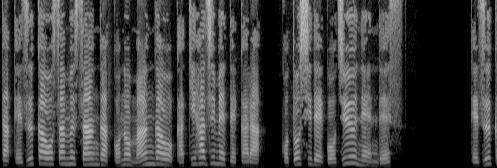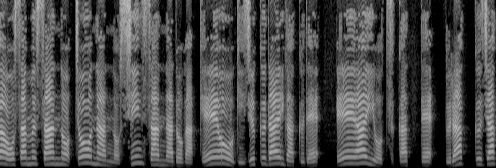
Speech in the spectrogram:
た手塚治虫さんがこの漫画を描き始めてから、今年で50年です。手塚治虫さんの長男のシンさんなどが慶応義塾大学で AI を使ってブラックジャッ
